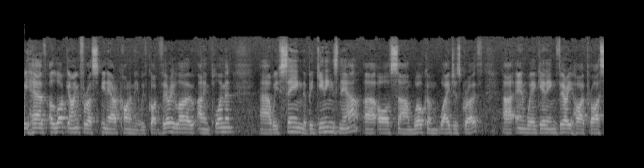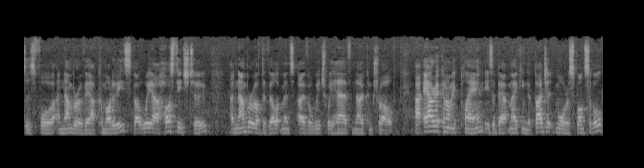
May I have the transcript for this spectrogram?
We have a lot going for us in our economy. We've got very low unemployment. Uh, we're seeing the beginnings now uh, of some welcome wages growth. Uh, and we're getting very high prices for a number of our commodities. But we are hostage to a number of developments over which we have no control. Uh, our economic plan is about making the budget more responsible,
